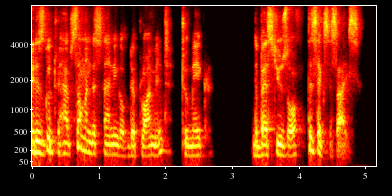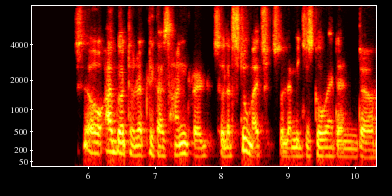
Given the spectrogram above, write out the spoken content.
It is good to have some understanding of deployment to make the best use of this exercise. So I've got a replicas 100, so that's too much. So let me just go ahead and uh,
